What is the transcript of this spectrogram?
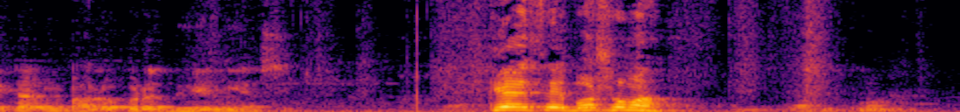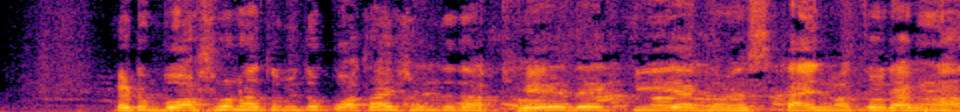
এটা আমি ভালো করে ধুয়ে নিয়ে আসি। কে আছে? বসো মা। একটু বসো না তুমি তো কথাই শুনতে না। খেয়ে দে কি একদম স্টাইল মাত্র রাখো না।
